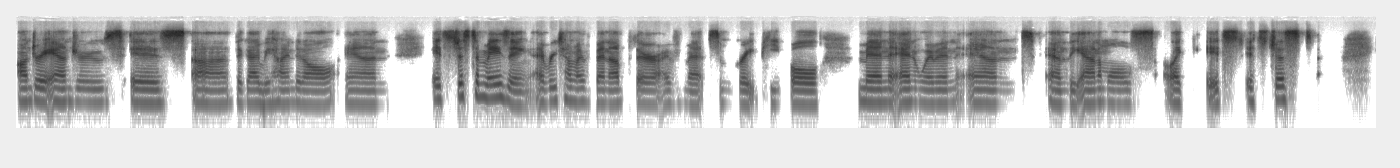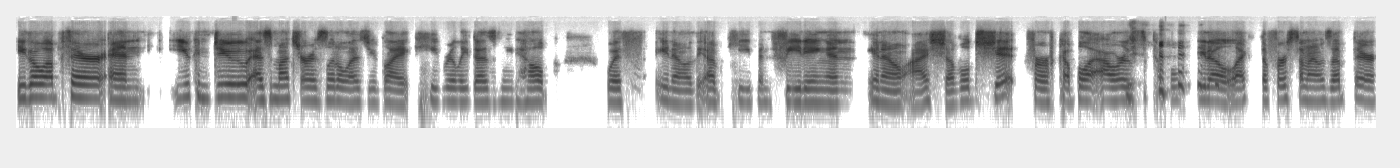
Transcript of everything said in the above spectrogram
Andre Andrews is uh, the guy behind it all, and it's just amazing. Every time I've been up there, I've met some great people, men and women, and and the animals. Like it's it's just you go up there and you can do as much or as little as you'd like. He really does need help with you know the upkeep and feeding and you know i shoveled shit for a couple of hours couple, you know like the first time i was up there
